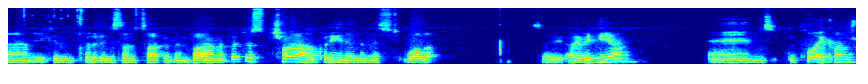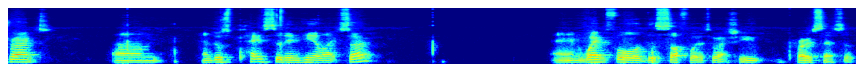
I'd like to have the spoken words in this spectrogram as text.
Um, you can put it in some type of environment, but just trial putting it in the Mist wallet. So over here, and deploy contract, um, and just paste it in here like so and wait for the software to actually process it.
